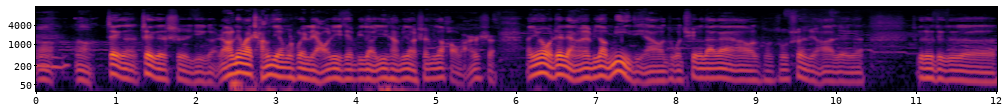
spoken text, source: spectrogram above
嗯。嗯，这个这个是一个，然后另外长节目会聊这些比较印象比较深、比较好玩的事儿。啊，因为我这两个月比较密集啊，我我去了大概啊，我从从顺序啊，这个这个这个这个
